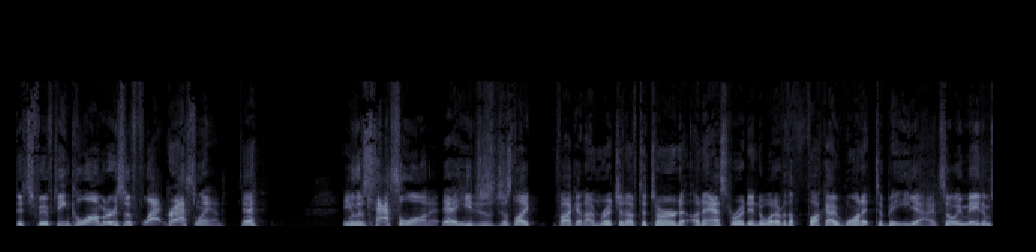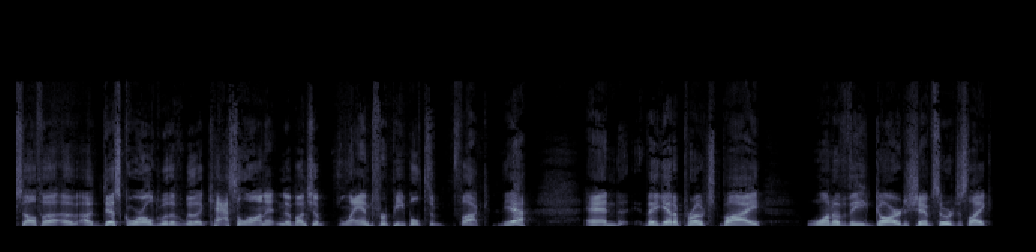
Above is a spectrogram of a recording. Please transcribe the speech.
it's 15 kilometers of flat grassland Yeah, he with was. a castle on it. yeah, he just just like, "Fuck it, I'm rich enough to turn an asteroid into whatever the fuck I want it to be." Yeah, and so he made himself a, a, a disc world with a with a castle on it and a bunch of land for people to fuck. Yeah. And they get approached by one of the guard ships who are just like,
